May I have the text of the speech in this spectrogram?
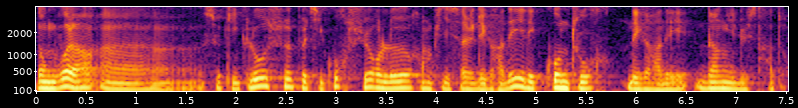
Donc voilà euh, ce qui clôt ce petit cours sur le remplissage dégradé et les contours dégradés dans Illustrator.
